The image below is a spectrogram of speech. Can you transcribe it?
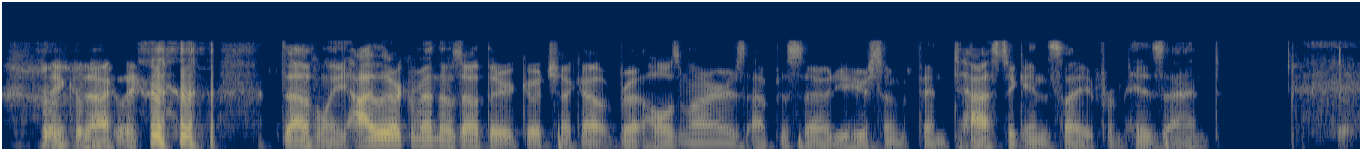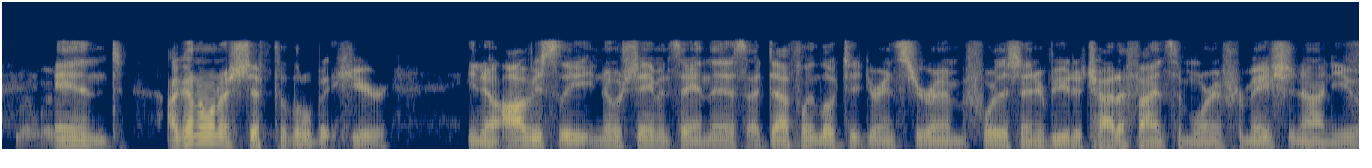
exactly. Definitely. Highly recommend those out there. Go check out Brett Holzmeyer's episode. You hear some fantastic insight from his end. Definitely. And I kind of want to shift a little bit here. You know, obviously, no shame in saying this. I definitely looked at your Instagram before this interview to try to find some more information on you,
